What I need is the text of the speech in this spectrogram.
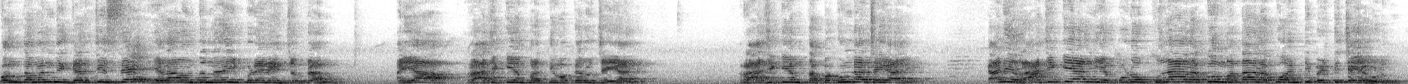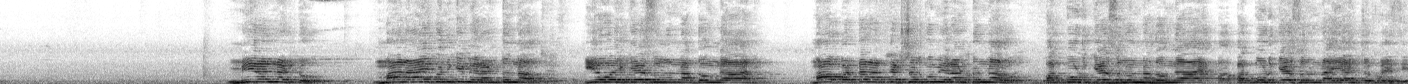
కొంతమంది గర్జిస్తే ఎలా ఉంటుందని ఇప్పుడే నేను చెప్పాను. అయ్యా రాజకీయం ప్రతి ఒక్కరూ చేయాలి. రాజకీయం తప్పకుండా చేయాలి. కానీ రాజకీయాన్ని ఎప్పుడూ కులాలకు మతాలకు అంటిపెట్టి చేయకూడదు. మీరన్నట్టు మా నాయకునికి మీరు అంటున్నారు ఇరవై కేసులున్న దొంగ అని. మా పట్టణ అధ్యక్షులకు మీరు అంటున్నారు పదమూడు కేసులున్న దొంగ పదమూడు కేసులున్నాయి అని చెప్పేసి.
